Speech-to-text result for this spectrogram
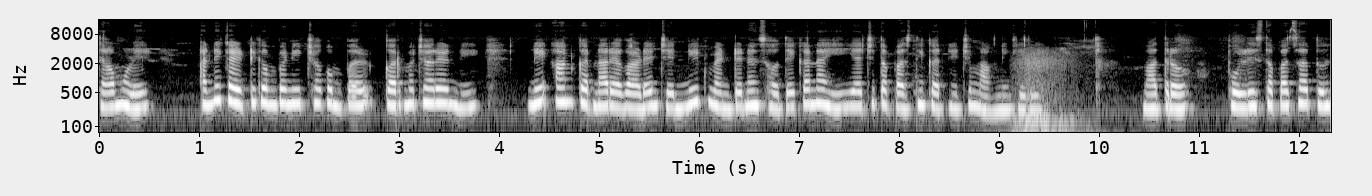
त्यामुळे अनेक आय टी कंपनीच्या कंप कर्मचाऱ्यांनी ने आण करणाऱ्या गाड्यांचे नीट मेंटेनन्स होते का नाही याची तपासणी करण्याची मागणी केली. मात्र पोलीस तपासातून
